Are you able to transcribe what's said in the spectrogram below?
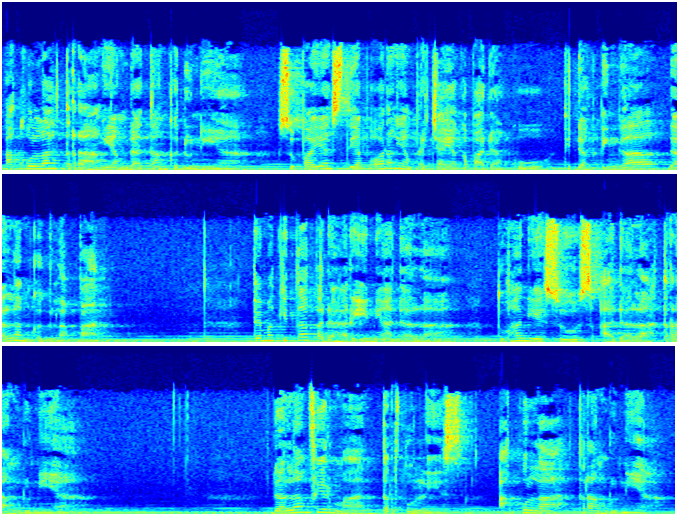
Akulah terang yang datang ke dunia, supaya setiap orang yang percaya kepadaku tidak tinggal dalam kegelapan. Tema kita pada hari ini adalah Tuhan Yesus adalah terang dunia. Dalam firman tertulis, Akulah terang dunia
